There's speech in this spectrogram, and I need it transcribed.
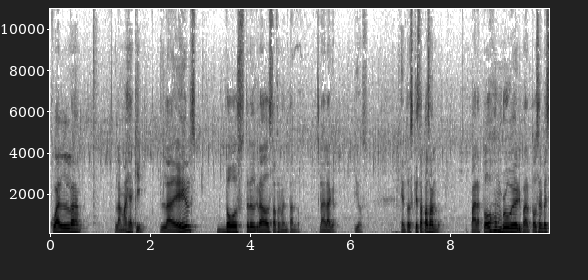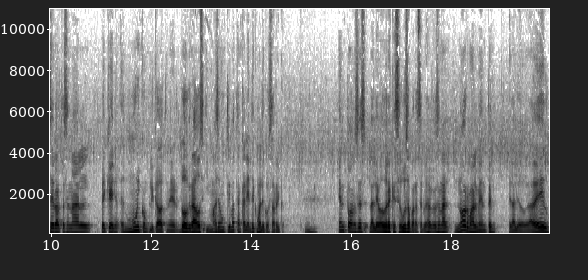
¿cuál la, la magia aquí? La de ales, 2, 3 grados está fermentando. La de lager, Dios. Entonces, ¿qué está pasando? Para todo homebrewer y para todo cervecero artesanal pequeño es muy complicado tener 2 grados y más en un clima tan caliente como el de Costa Rica. Entonces, la levadura que se usa para cerveza artesanal normalmente es la levadura de ale.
